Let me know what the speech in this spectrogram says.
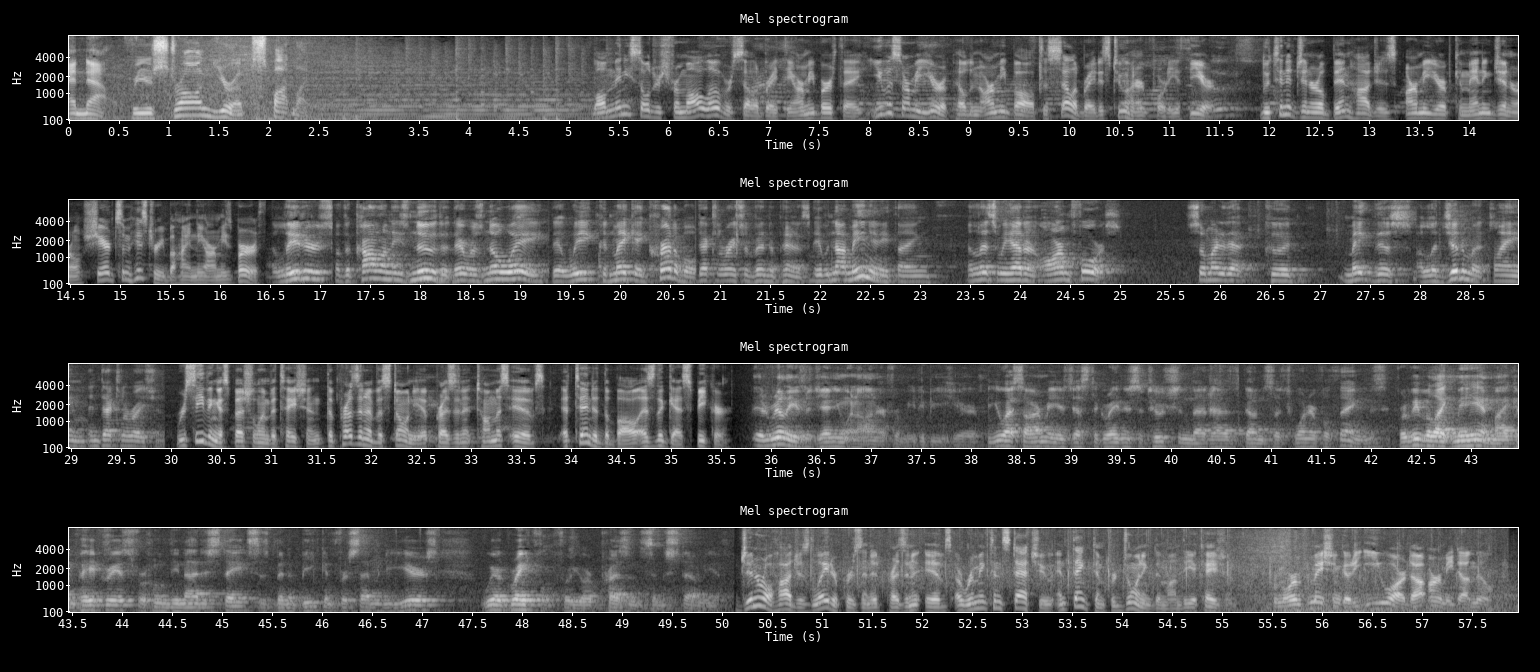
And now for your Strong Europe Spotlight. While many soldiers from all over celebrate the Army birthday, U.S. Army Europe held an Army ball to celebrate its 240th year. Lieutenant General Ben Hodges, Army Europe Commanding General, shared some history behind the Army's birth. The leaders of the colonies knew that there was no way that we could make a credible Declaration of Independence. It would not mean anything unless we had an armed force, somebody that could make this a legitimate claim and declaration. Receiving a special invitation, the President of Estonia, President Toomas Ilves, attended the ball as the guest speaker. It really is a genuine honor for me to be here. The U.S. Army is just a great institution that has done such wonderful things. For people like me and my compatriots, for whom the United States has been a beacon for 70 years, we are grateful for your presence in Estonia. General Hodges later presented President Ilves a Remington statue and thanked him for joining them on the occasion. For more information, go to eur.army.mil.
